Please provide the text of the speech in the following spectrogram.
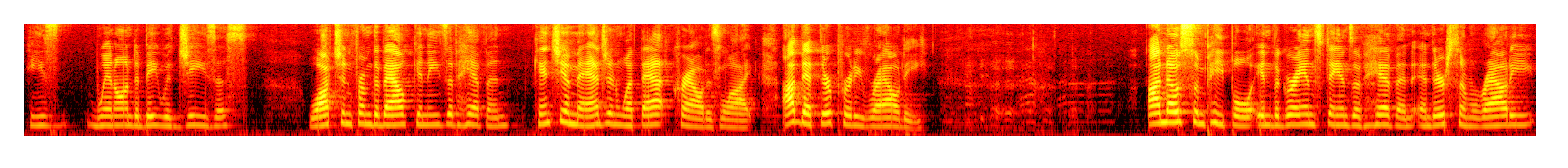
He's went on to be with Jesus, watching from the balconies of heaven, Can't you imagine what that crowd is like? I bet they're pretty rowdy. I know some people in the grandstands of heaven, and there's some rowdy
